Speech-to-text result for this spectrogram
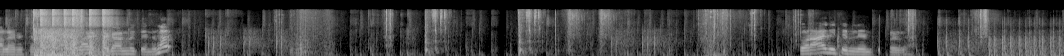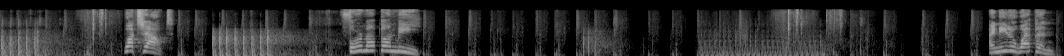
అలాగే చాలా ఎట్టగాను తిండి సార్ स्वराज इतने लेन पड़ेगा Watch out! Form up on me. I need a weapon.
